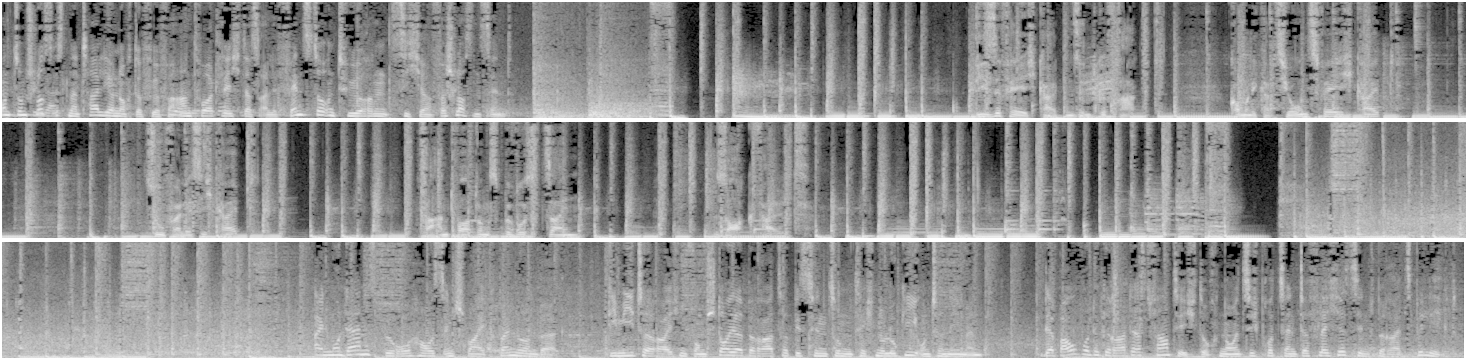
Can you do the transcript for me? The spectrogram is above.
Und zum Schluss ist Natalia noch dafür verantwortlich, dass alle Fenster und Türen sicher verschlossen sind. Diese Fähigkeiten sind gefragt. Kommunikationsfähigkeit, Zuverlässigkeit, Verantwortungsbewusstsein, Sorgfalt. Ein modernes Bürohaus in Schweig bei Nürnberg. Die Mieter reichen vom Steuerberater bis hin zum Technologieunternehmen. Der Bau wurde gerade erst fertig, doch 90 Prozent der Fläche sind bereits belegt.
